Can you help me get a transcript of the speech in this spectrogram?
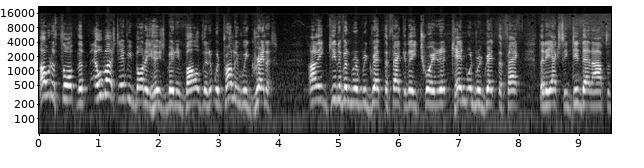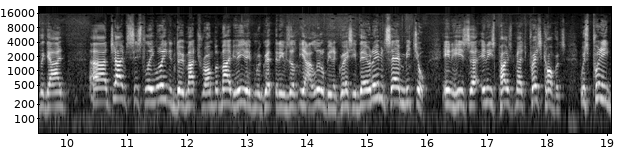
I would have thought that almost everybody who's been involved in it would probably regret it. I think Ginnivan would regret the fact that he tweeted it. Ken would regret the fact that he actually did that after the game. Uh, James Sicily, well, he didn't do much wrong, but maybe he'd even regret that he was a, you know, a little bit aggressive there. And even Sam Mitchell, in his uh, in his post-match press conference was pretty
